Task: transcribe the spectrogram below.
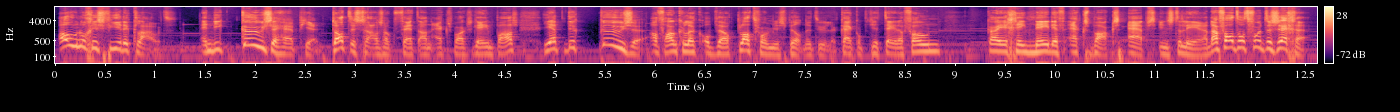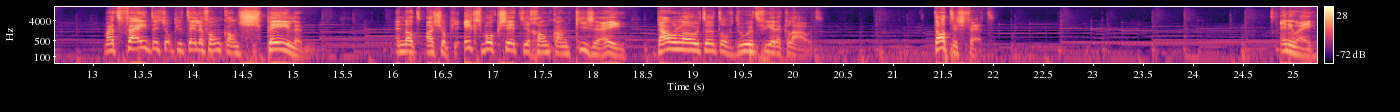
ook nog eens via de cloud. En die keuze heb je. Dat is trouwens ook vet aan Xbox Game Pass. Je hebt de keuze, afhankelijk op welk platform je speelt natuurlijk. Kijk, op je telefoon kan je geen native Xbox apps installeren. Daar valt wat voor te zeggen. Maar het feit dat je op je telefoon kan spelen. En dat als je op je Xbox zit, je gewoon kan kiezen. hey, download het of doe het via de cloud. Dat is vet. Anyway,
